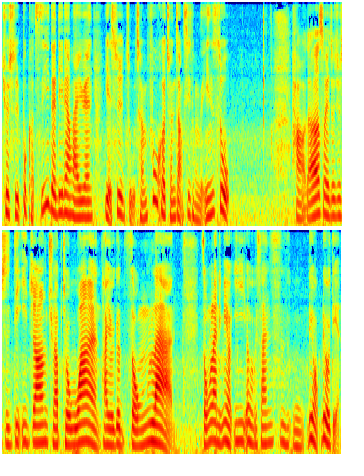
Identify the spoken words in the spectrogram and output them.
却是不可思议的力量来源，也是组成复合成长系统的因素。好的，所以这就是第一章 Chapter One，它有一个总览，总览里面有一二三四五六六点。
